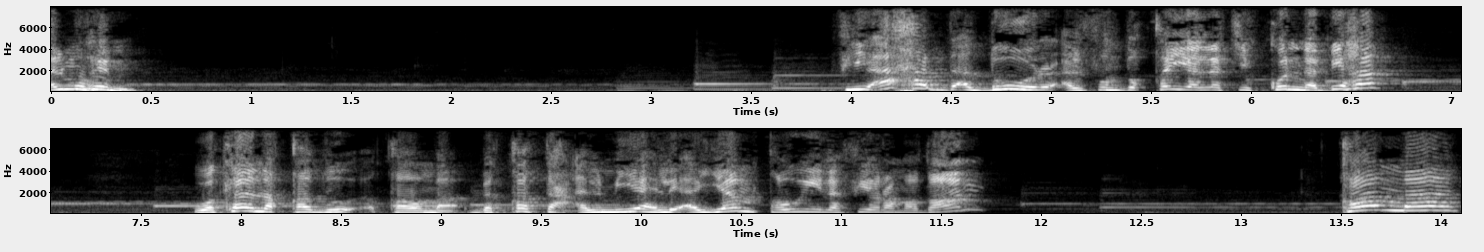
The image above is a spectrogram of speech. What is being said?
المهم في أحد الدور الفندقية التي كنا بها وكان قد قام بقطع المياه لأيام طويلة في رمضان قام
